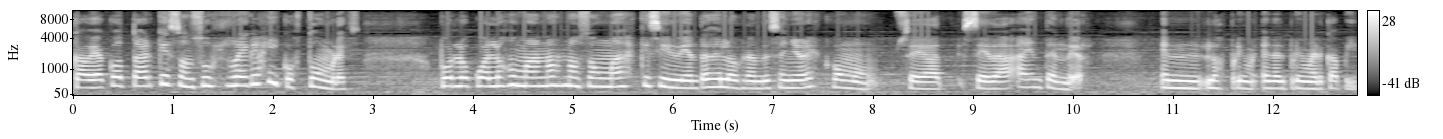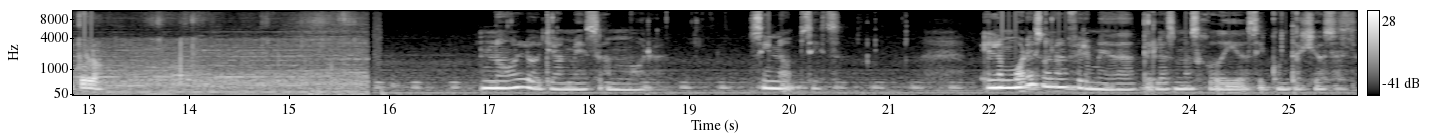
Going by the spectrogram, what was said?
cabe acotar que son sus reglas y costumbres, por lo cual los humanos no son más que sirvientes de los grandes señores como se, se da a entender en, los en el primer capítulo. No lo llames amor. Sinopsis. El amor es una enfermedad de las más jodidas y contagiosas.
